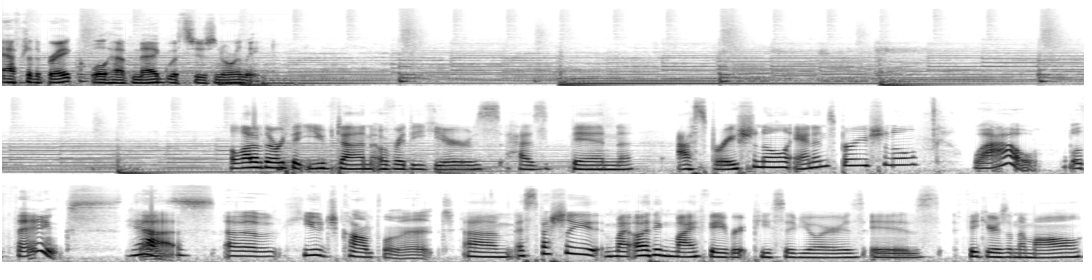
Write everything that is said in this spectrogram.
After the break, we'll have Meg with Susan Orlean. A lot of the work that you've done over the years has been aspirational and inspirational. Wow. Well, thanks. Yeah. That's a huge compliment. Um, especially my, I think my favorite piece of yours is Figures in a Mall,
